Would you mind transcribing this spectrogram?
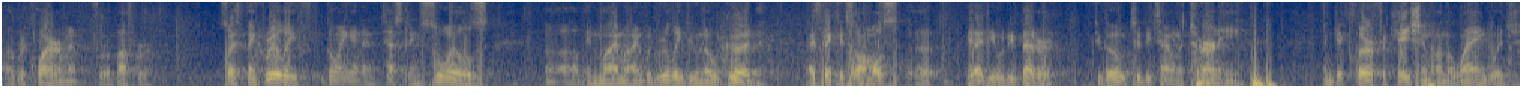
uh, requirement for a buffer? So I think really going in and testing soils, um, in my mind, would really do no good. I think it's almost, uh, the idea would be better to go to the town attorney and get clarification on the language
